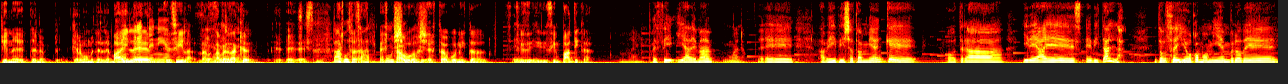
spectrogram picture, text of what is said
tiene, tiene- queremos meterle baile. eh, sí, la, la- Sí, la verdad es que eh, eh, Sí, sí. Va a gustar está, mucho, está- mucho. está bonita Sí, sí, sí. y simpática. Pues sí, y además, bueno, eh, habéis dicho también que otra idea es editarla. Entonces yo como miembro de,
